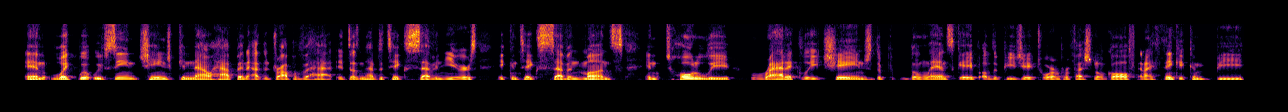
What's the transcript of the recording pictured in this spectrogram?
And like what we've seen, change can now happen at the drop of a hat. It doesn't have to take seven years, it can take seven months and totally radically change the, the landscape of the PGA Tour and professional golf. And I think it can be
